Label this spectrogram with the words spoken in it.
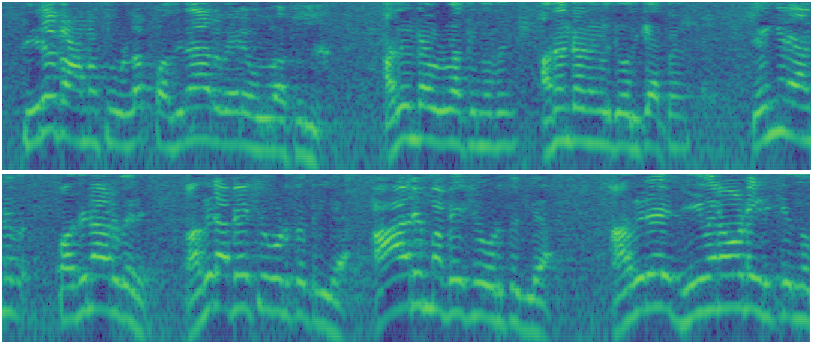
സ്ഥിര താമസമുള്ള പതിനാറ് പേരെ ഒഴിവാക്കുന്നു. അതെന്താ ഒഴിവാക്കുന്നത്? അതെന്താ നിങ്ങൾ ചോദിക്കാത്തത്? എങ്ങനെയാണ് പതിനാറ് പേര്? അവർ അപേക്ഷ കൊടുത്തിട്ടില്ല. ആരും അപേക്ഷ കൊടുത്തിട്ടില്ല. അവർ ജീവനോടെ ഇരിക്കുന്നു.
